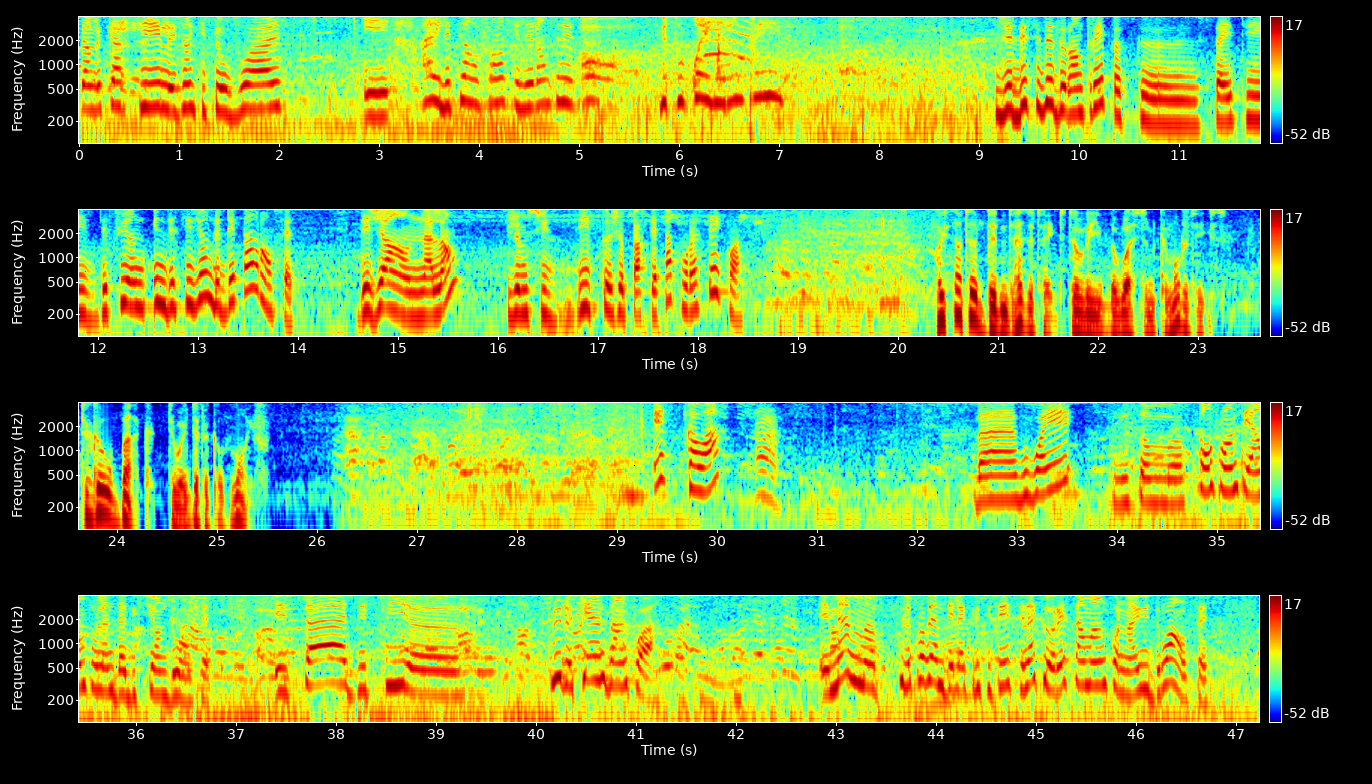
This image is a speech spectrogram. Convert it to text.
Dans le quartier, les gens qui te voient et ah, il était en France, il est rentré. Oh, mais pourquoi il est rentré J'ai décidé de rentrer parce que ça a été depuis une décision de départ en fait. Déjà en allant, je me suis dit que je partais pas pour rester quoi. Haisata didn't hesitate to leave the Western commodities to go back to a difficult life. Eh, Kawa? Bah, Vous voyez, nous sommes confrontés à un problème d'addiction d'eau en fait. Et ça depuis euh, plus de 15 ans quoi. Et même le problème d'électricité, ce n'est que récemment qu'on a eu droit en fait.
